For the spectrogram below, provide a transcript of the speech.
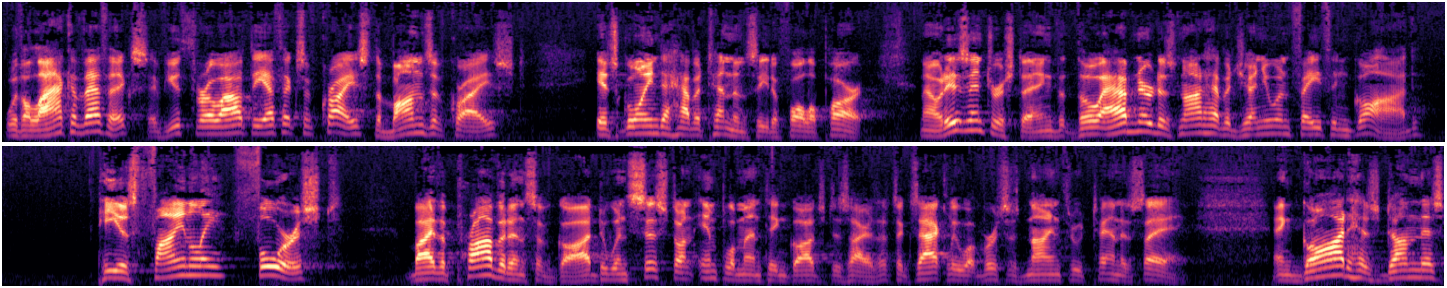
With a lack of ethics, if you throw out the ethics of Christ, the bonds of Christ, it's going to have a tendency to fall apart. Now, it is interesting that though Abner does not have a genuine faith in God, he is finally forced by the providence of God to insist on implementing God's desires. That's exactly what verses 9 through 10 is saying. And God has done this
